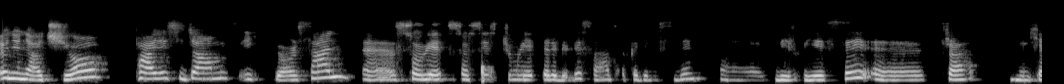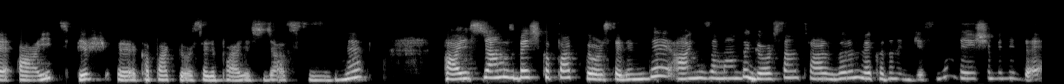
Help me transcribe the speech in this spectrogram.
önünü açıyor. Paylaşacağımız ilk görsel e, Sovyet Sosyalist Cumhuriyetleri Birliği Sanat Akademisi'nin e, bir üyesi e, Strahnich'e ait bir e, kapak görseli paylaşacağız sizinle. Paylaşacağımız beş kapak görselinde aynı zamanda görsel tarzların ve kadın imgesinin değişimini de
